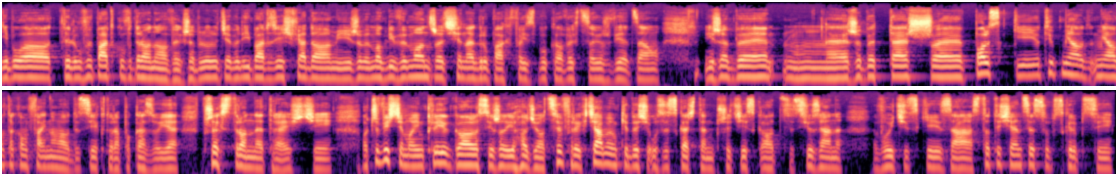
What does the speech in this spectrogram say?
nie było tylu wypadków dronowych, żeby ludzie byli bardziej świadomi, żeby mogli wymądrzeć się na grupach facebookowych, co już wiedzą i żeby, mm, żeby też e, polski YouTube miał, miał taką fajną audycję, która pokazuje wszechstronne treści. Oczywiście moim clear goals, jeżeli chodzi o cyfry, chciałbym kiedyś uzyskać ten przycisk od Susan Wójcickiej za 100 tysięcy subskrypcji.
